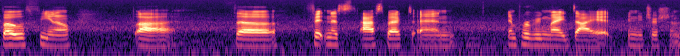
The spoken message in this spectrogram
both, you know, uh, the fitness aspect and improving my diet and nutrition.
